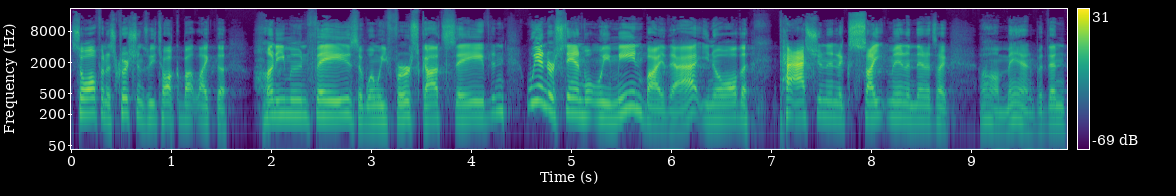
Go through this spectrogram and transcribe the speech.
So often as Christians, we talk about like the honeymoon phase of when we first got saved, and we understand what we mean by that. You know, all the passion and excitement, and then it's like, oh man, but then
